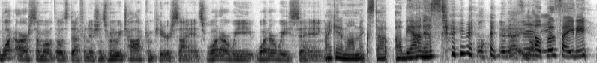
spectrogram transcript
What are some of those definitions when we talk computer science? What are we what are we saying? I get them all mixed up. I'll be honest. And I- you know, Help us, Heidi.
